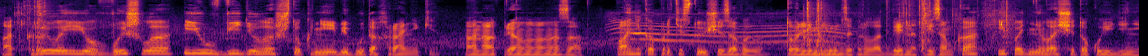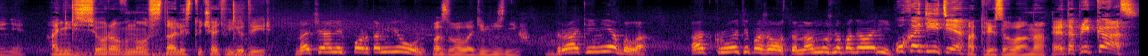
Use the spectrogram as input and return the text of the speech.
открыла ее, вышла и увидела, что к ней бегут охранники. Она отпрянула назад. Паника протестующе завыла. Толли Мьюн заперла дверь на три замка и подняла щиток уединения. Они все равно стали стучать в ее дверь. «Начальник порта Мьюн!» – позвал один из них. «Драки не было! Откройте, пожалуйста, нам нужно поговорить!» «Уходите!» – отрезала она. «Это приказ!»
